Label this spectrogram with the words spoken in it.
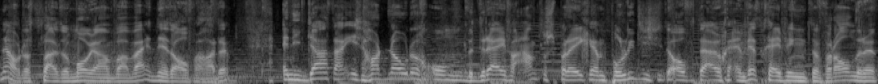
Nou, dat sluit er mooi aan waar wij het net over hadden. En die data is hard nodig om bedrijven aan te spreken... en politici te overtuigen en wetgeving te veranderen...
